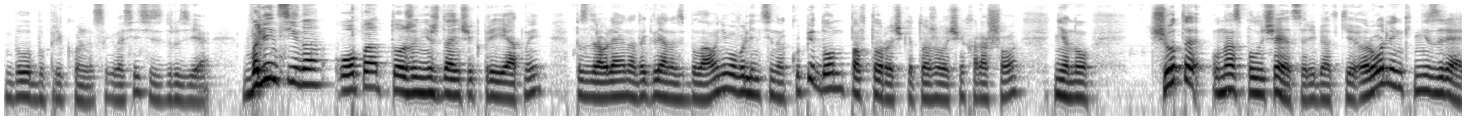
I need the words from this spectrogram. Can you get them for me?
Было бы прикольно, согласитесь, друзья. Валентина, опа, тоже нежданчик приятный. Поздравляю, надо глянуть, была у него Валентина. Купидон, повторочка, тоже очень хорошо. Не, ну, что-то у нас получается, ребятки. Роллинг не зря.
